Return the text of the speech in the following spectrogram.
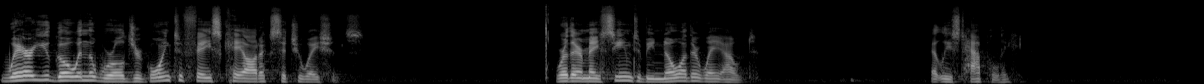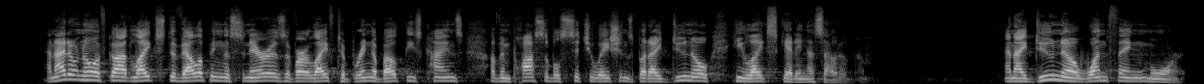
where you go in the world, you're going to face chaotic situations where there may seem to be no other way out, at least happily. And I don't know if God likes developing the scenarios of our life to bring about these kinds of impossible situations, but I do know He likes getting us out of them. And I do know one thing more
